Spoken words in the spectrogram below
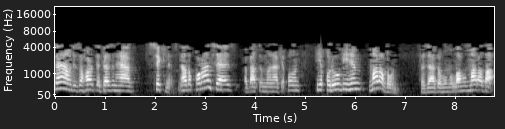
sound is a heart that doesn't have sickness. Now the Quran says about the munafiqun, في قلوبهم مرض فزادهم الله مرضا.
